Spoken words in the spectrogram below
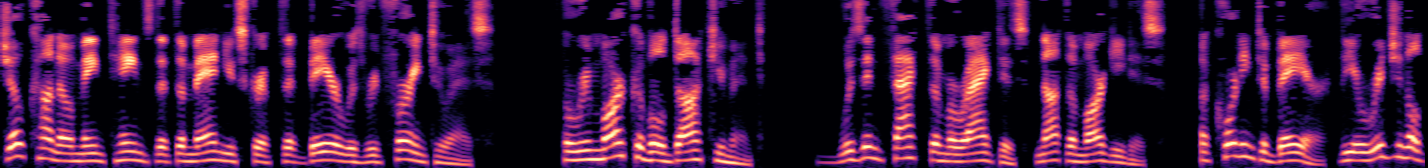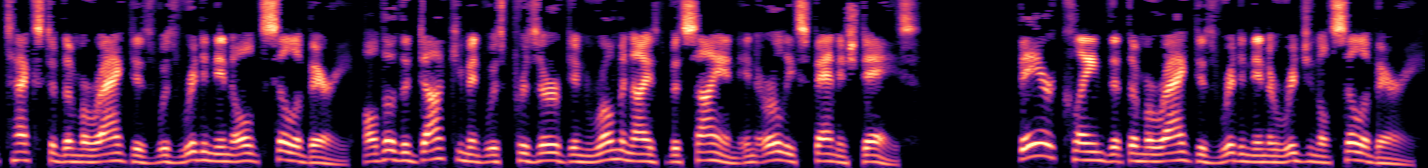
Jocano maintains that the manuscript that Beyer was referring to as a remarkable document was in fact the Maragtas, not the Margitas. According to Beyer, the original text of the Maragtas was written in Old Syllabary, although the document was preserved in Romanized Visayan in early Spanish days. Beyer claimed that the Maragtas written in original syllabary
